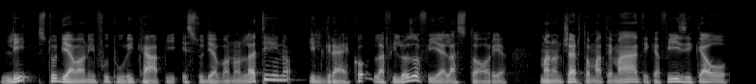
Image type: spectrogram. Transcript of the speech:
Lì studiavano i futuri capi e studiavano il latino, il greco, la filosofia e la storia, ma non certo matematica, fisica o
